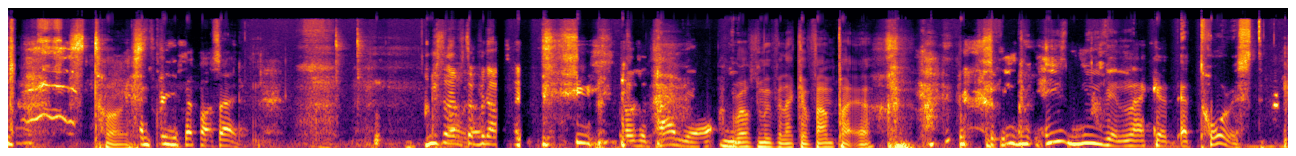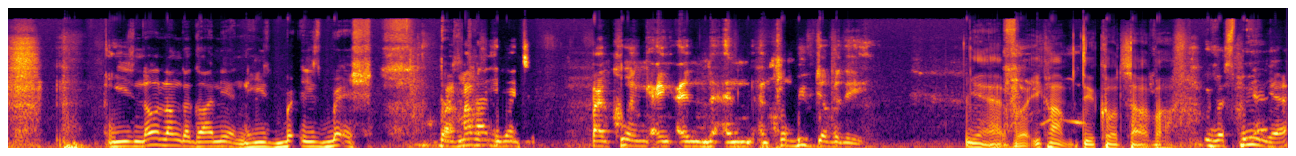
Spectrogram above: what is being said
It's tourist. Until you step outside. We still have stepping out. There was a time, yeah. Rob's moving like a vampire. He's, he's moving like a, a tourist. He's no longer Ghanaian. He's he's British. There was a Man was time he Bangkok and and and, and corned beef the other day. yeah, but you can't do cold shower bath. with a spoon, yeah.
